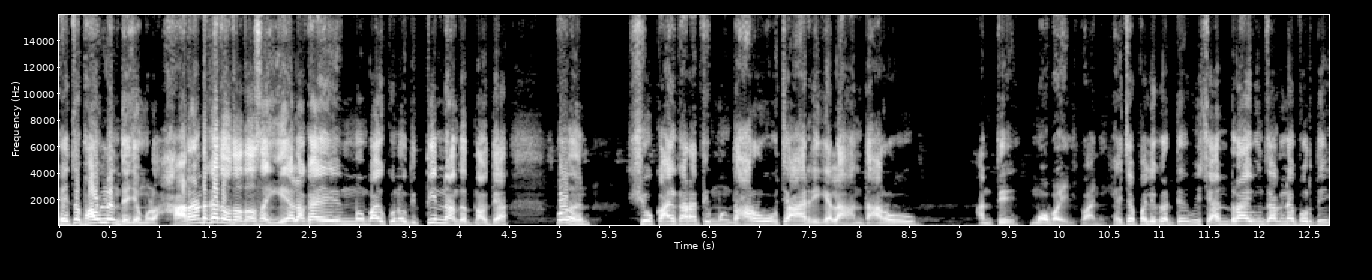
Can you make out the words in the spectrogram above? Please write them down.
ह्याचं फावलं ना त्याच्यामुळं. हारांडकात होता तसा. याला काय बायको नव्हती तीन नांदत नव्हत्या. पण शो काय करा ते? मग दारूच्या आरे गेला आणि दारू आणि ते मोबाईल पाणी. ह्याच्या पलीकडे ते विषय आणि ड्रायव्हिंग जागण्यापुरती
